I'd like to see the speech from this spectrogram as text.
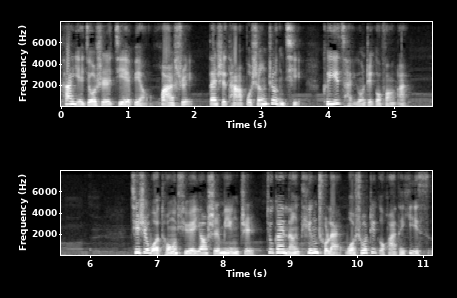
它也就是解表化水，但是它不生正气，可以采用这个方案。其实我同学要是明智，就该能听出来我说这个话的意思。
